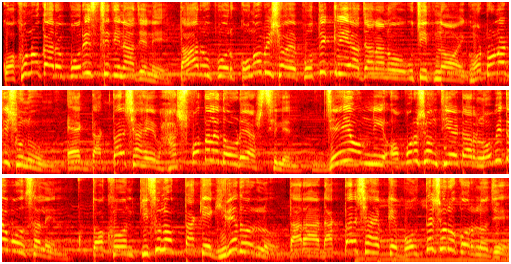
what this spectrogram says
কখনো কারও পরিস্থিতি না জেনে তার উপর কোনো বিষয়ে প্রতিক্রিয়া জানানো উচিত নয়। ঘটনাটি শুনুন। এক ডাক্তার সাহেব হাসপাতালে দৌড়ে আসছিলেন। যেই অমনি অপারেশন থিয়েটার লবিতে পৌঁছালেন। তখন কিছু লোক তাকে ঘিরে ধরলো। তারা ডাক্তার সাহেবকে বলতে শুরু করল যে,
